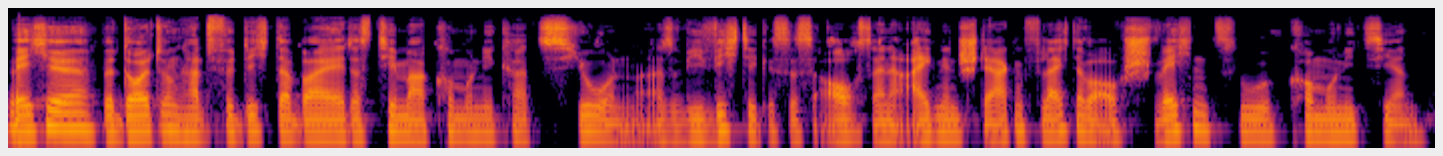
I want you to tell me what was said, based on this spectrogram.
Welche Bedeutung hat für dich dabei das Thema Kommunikation? Also wie wichtig ist es auch, seine eigenen Stärken, vielleicht aber auch Schwächen zu kommunizieren?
